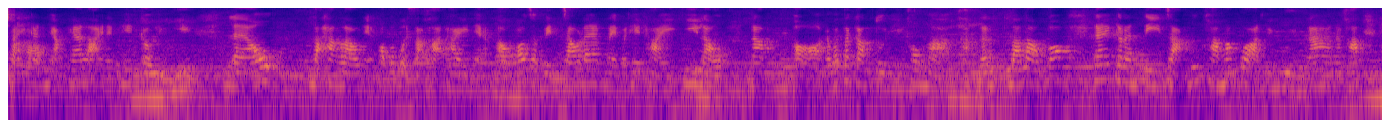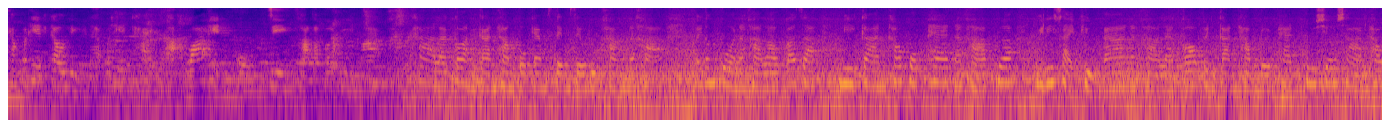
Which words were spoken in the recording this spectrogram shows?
ใช้กันอย่างแพร่หลายในประเทศเกาหลีแล้ว ทางเราเนี่ยพอมาเปิดสาขาไทยเนี่ยเราก็จะเป็นเจ้าแรกในประเทศไทยที่เรานำเอ่อนวัตกรรมตัวนี้เข้ามาค่ะแล้วเราก็ได้การันตีจากลูกค้ามากกว่า1 0,000หน้านะคะทั้งประเทศเกาหลีและประเทศไทยค่ะว่าเห็นผลจริงค่ะแล้วก็ดีมากค่ะและก่อนการทำโปรแกรม Stem Cell ทุกครั้งนะคะ ไม่ต้องกลัวนะคะ เราก็จะมีการเข้าพบแพทย์นะคะ เพื่อวินิจฉัยผิวหน้านะคะ และก็เป็นการทำโดยแพทย์ผู้เชี่ยวชาญเท่า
